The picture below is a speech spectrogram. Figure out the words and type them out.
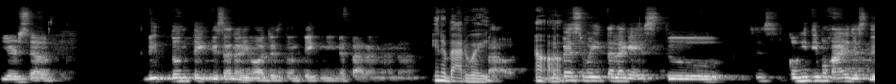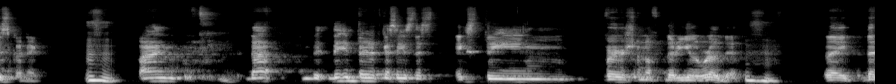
yourself, don't take this, ano, yung audience, don't take me na parang, ano, In a bad way. Uh-uh. The best way talaga is to, just, kung hindi mo kaya, just disconnect. Mhm. Parang, the, the, the internet kasi is this extreme version of the real world. Eh. Mhm. Like, the,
